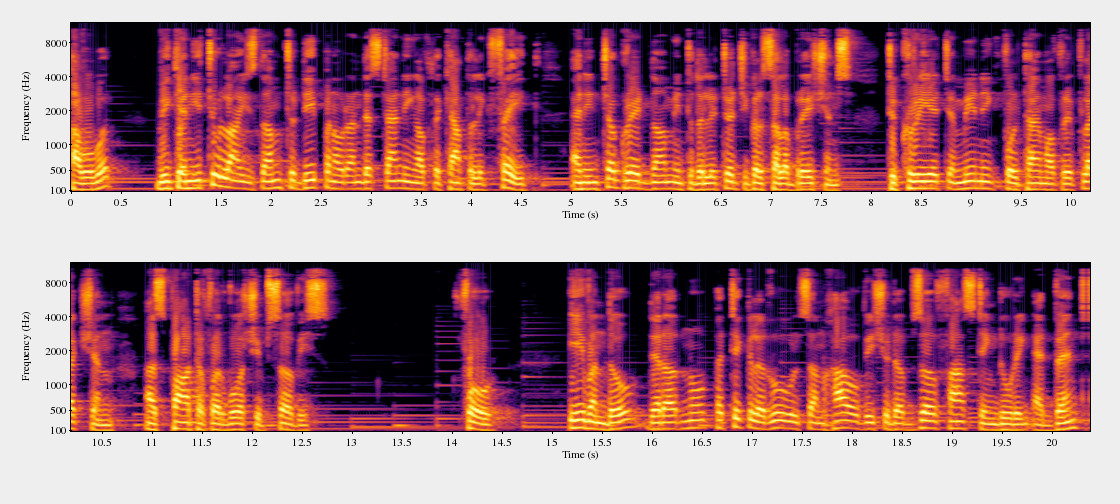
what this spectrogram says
However, we can utilize them to deepen our understanding of the Catholic faith and integrate them into the liturgical celebrations to create a meaningful time of reflection as part of our worship service. 4. Even though there are no particular rules on how we should observe fasting during Advent,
